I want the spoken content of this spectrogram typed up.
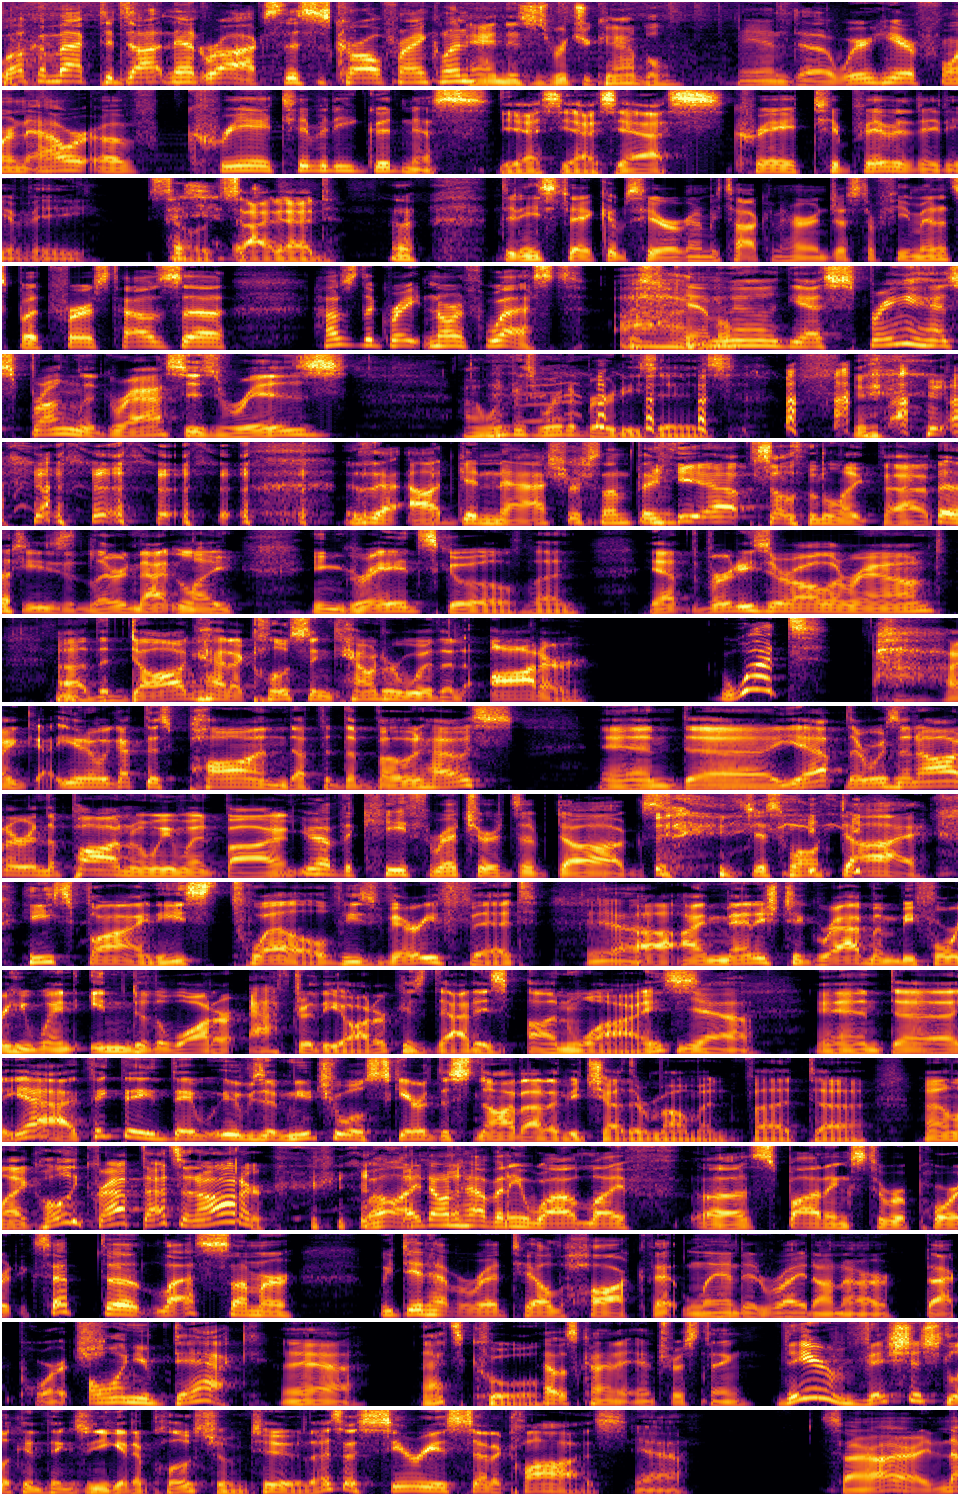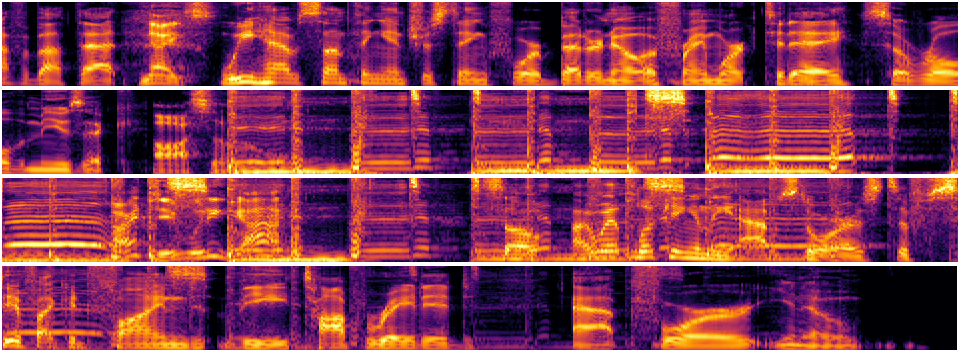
Welcome back to .NET Rocks. This is Carl Franklin, And this is Richard Campbell. and uh, we're here for an hour of creativity goodness. Yes, yes, yes. Creativity. So excited. Denise Jacobs here. We're going to be talking to her in just a few minutes. But first, how's uh, how's the Great Northwest, Mr. Ah, Campbell? You know, yeah, spring has sprung. The grass is riz. I wonder where the birdies is. Is that Ogden Nash or something? yep, something like that. Jeez, learned that in like in grade school. But yep, the birdies are all around. Uh, the dog had a close encounter with an otter. What? I got, you know, we got this pond up at the boathouse. And uh, yep, there was an otter in the pond when we went by. You have the Keith Richards of dogs. He just won't die. He's fine. He's 12. He's very fit. Yeah. Uh, I managed to grab him before he went into the water after the otter because that is unwise. Yeah. And uh, yeah, I think they, they it was a mutual scared the snot out of each other moment. But uh, I'm like, holy crap, that's an otter. well, I don't have any wildlife uh, spottings to report, except uh, last summer we did have a red-tailed hawk that landed right on our back porch. oh, on your deck. Yeah, That's cool. that was kind of interesting. they are vicious looking things when you get up close to them too. That's a serious set of claws. Yeah. Sorry. all right, enough about that. Nice. We have something interesting for Better Know a Framework today, so roll the music. Awesome. All right, dude, what do you got? So, I went looking in the app stores to f- see if I could find the top-rated app for, you know,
